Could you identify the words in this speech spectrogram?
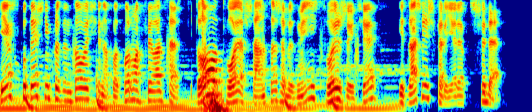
i jak skutecznie prezentować się na platformach freelancerskich. To Twoja szansa, żeby zmienić swoje życie i zacząć karierę w 3D.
